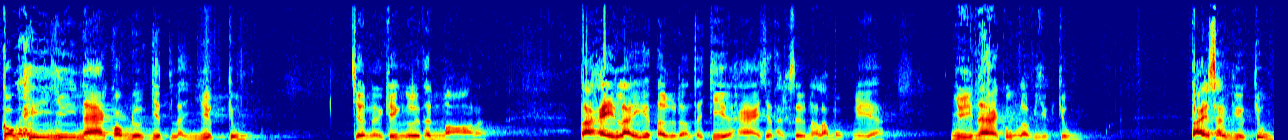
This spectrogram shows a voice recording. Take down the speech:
Có khi duy na còn được dịch là duyệt chúng. Cho nên cái người thỉnh mỏ đó ta hay lấy cái từ đó người ta chia hai chứ thật sự nó là một nghĩa. Duy na cũng là việc chúng. Tại sao việc chúng?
